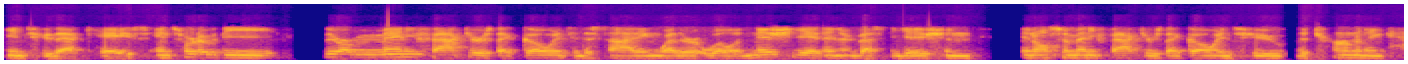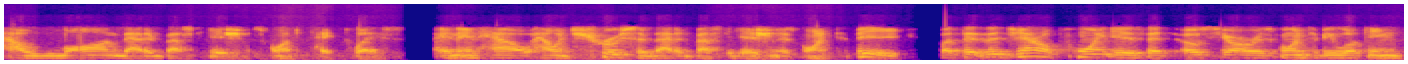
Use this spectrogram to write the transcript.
into that case. And sort of the there are many factors that go into deciding whether it will initiate an investigation and also many factors that go into determining how long that investigation is going to take place and, and how, how intrusive that investigation is going to be. But the, the general point is that OCR is going to be looking,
